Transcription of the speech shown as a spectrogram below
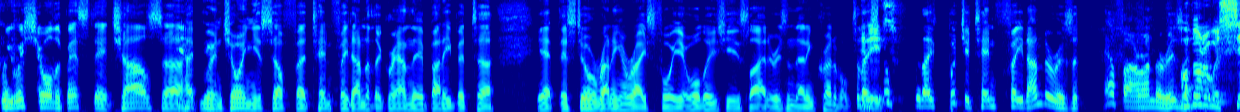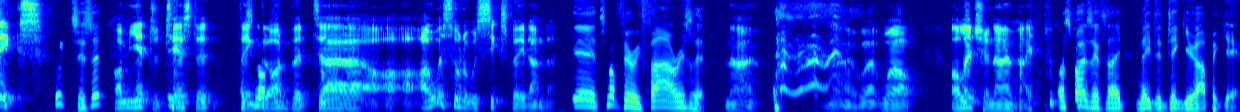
We, wish you all the best there, Charles. I uh, yeah. hope you're enjoying yourself uh, 10 feet under the ground there, buddy. But uh, yeah, they're still running a race for you all these years later. Isn't that incredible? Do, it they, is. Still, do they put you 10 feet under? Is it? How far under is it? I thought it was six. Six, is it? I'm yet to test it thank not, God. But uh, I, I, always thought it was six feet under. Yeah, it's not very far, is it? No, no. Uh, well, I'll let you know, mate. I suppose if they need to dig you up again,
